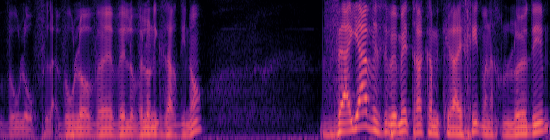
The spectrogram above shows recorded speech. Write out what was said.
והוא לא הופלה, והוא לא, ו, ולא, ולא נגזר דינו, והיה וזה באמת רק המקרה היחיד, ואנחנו לא יודעים,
